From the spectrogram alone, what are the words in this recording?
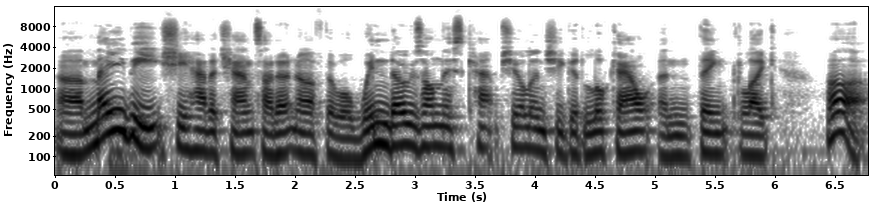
Uh, maybe she had a chance. I don't know if there were windows on this capsule and she could look out and think like, "Ah."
